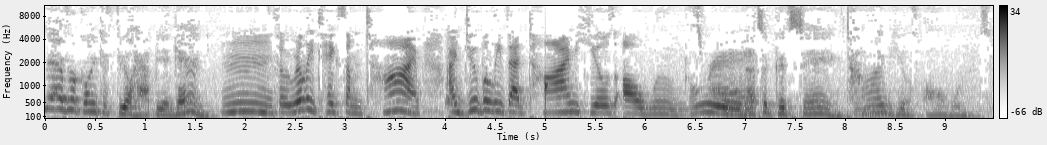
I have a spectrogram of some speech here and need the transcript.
never going to feel happy again. Mm, so it really takes some time. I do believe that time heals all wounds, Ooh, right? that's a good saying. Time heals all wounds.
